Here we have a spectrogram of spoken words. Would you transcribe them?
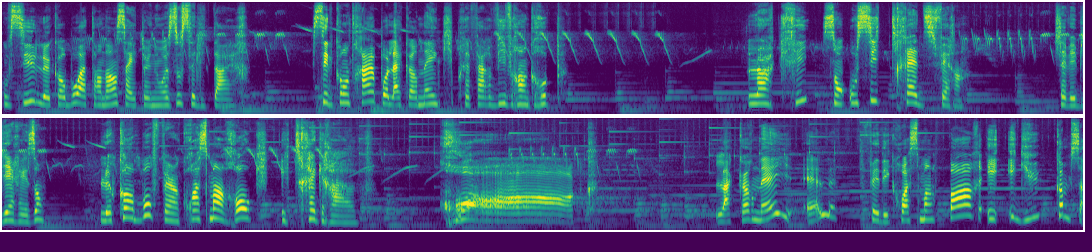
Aussi, le corbeau a tendance à être un oiseau solitaire. C'est le contraire pour la corneille qui préfère vivre en groupe. Leurs cris sont aussi très différents. J'avais bien raison. Le corbeau fait un croissement rauque et très grave. La corneille, elle, fait des croissements forts et aigus comme ça.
